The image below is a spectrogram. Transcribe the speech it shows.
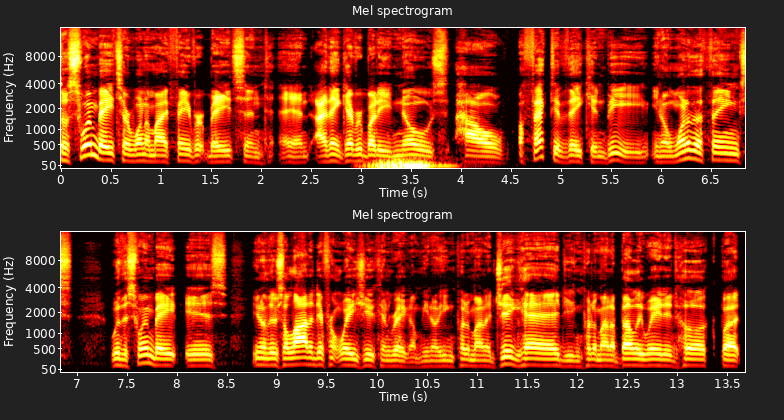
So swim baits are one of my favorite baits and, and I think everybody knows how effective they can be. You know, one of the things with a swim bait is, you know, there's a lot of different ways you can rig them. You know, you can put them on a jig head, you can put them on a belly weighted hook, but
